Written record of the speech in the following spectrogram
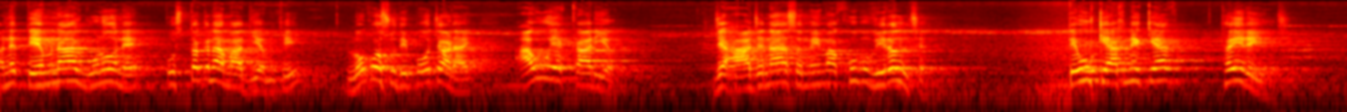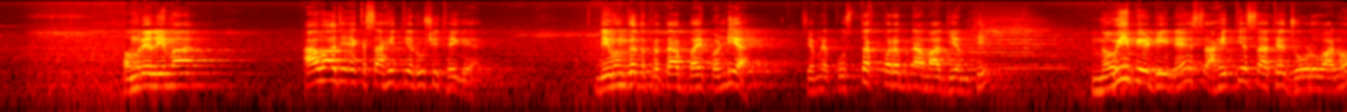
અને તેમના ગુણોને પુસ્તકના માધ્યમથી લોકો સુધી પહોંચાડાય આવું એક કાર્ય જે આજના સમયમાં ખૂબ વિરલ છે, તેવું ક્યાંક ને ક્યાંક થઈ રહ્યું છે. અમરેલીમાં આવા જ એક સાહિત્ય ઋષિ થઈ ગયા. દિવંગત પ્રતાપભાઈ પંડ્યા, જેમણે પુસ્તક પરબના માધ્યમથી નવી પેઢીને સાહિત્ય સાથે જોડવાનો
